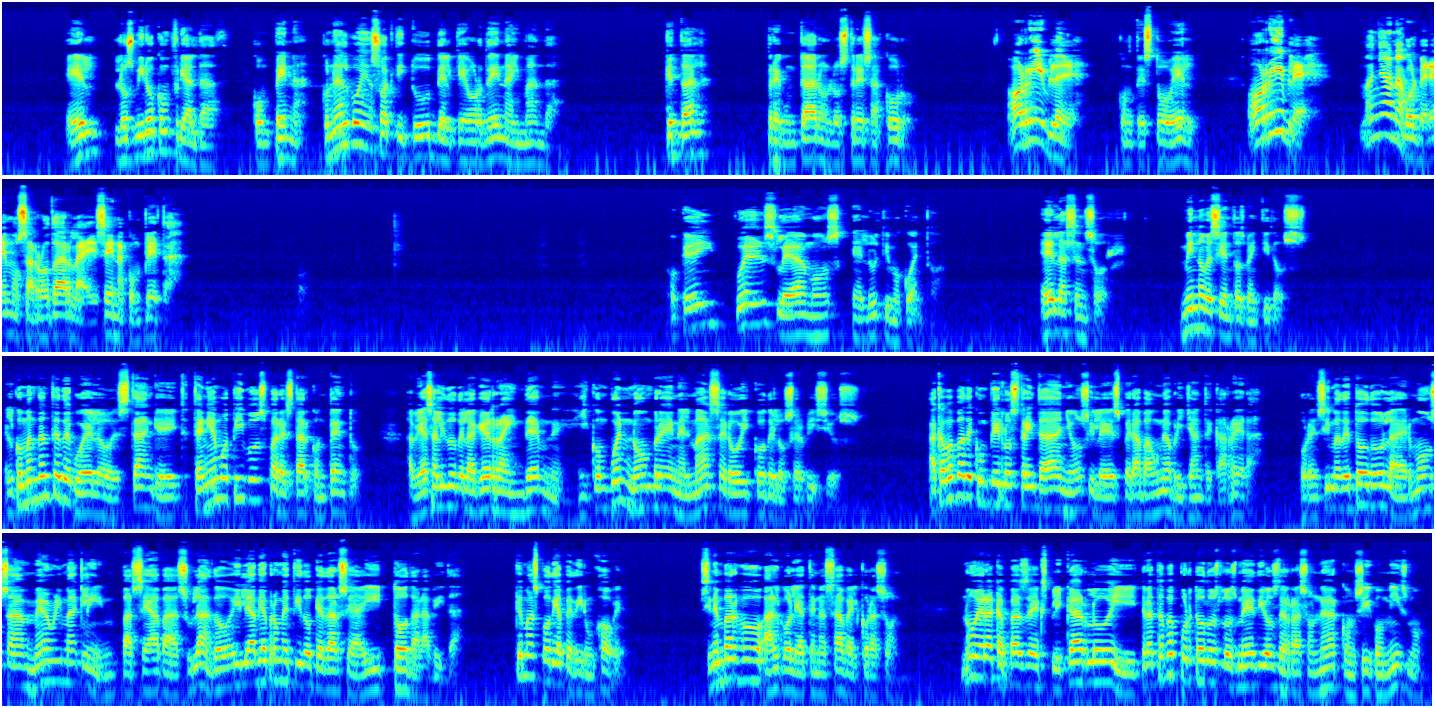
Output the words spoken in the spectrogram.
Él los miró con frialdad, con pena, con algo en su actitud del que ordena y manda. ¿Qué tal? preguntaron los tres a coro. Horrible, contestó él. Horrible. Mañana volveremos a rodar la escena completa. Ok, pues leamos el último cuento. El ascensor. 1922. El comandante de vuelo, Stangate, tenía motivos para estar contento. Había salido de la guerra indemne y con buen nombre en el más heroico de los servicios. Acababa de cumplir los treinta años y le esperaba una brillante carrera. Por encima de todo, la hermosa Mary McLean paseaba a su lado y le había prometido quedarse ahí toda la vida. ¿Qué más podía pedir un joven? Sin embargo, algo le atenazaba el corazón. No era capaz de explicarlo y trataba por todos los medios de razonar consigo mismo.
